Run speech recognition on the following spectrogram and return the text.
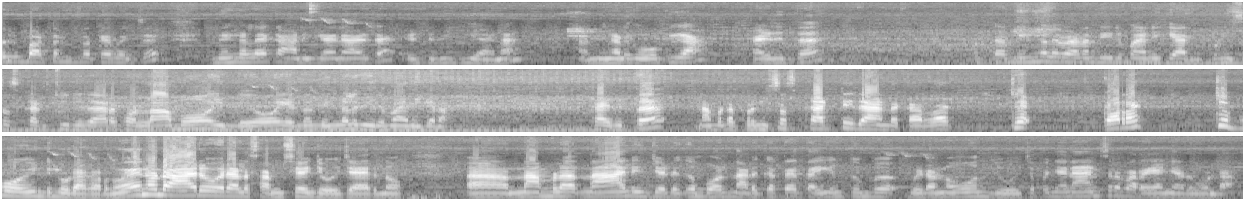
ഒരു ബട്ടൺസൊക്കെ വെച്ച് നിങ്ങളെ കാണിക്കാനായിട്ട് ഇട്ടിരിക്കുകയാണ്. നിങ്ങൾ നോക്കുക കഴുത്ത് ഒക്കെ നിങ്ങൾ വേണം തീരുമാനിക്കാൻ. പ്രിൻസസ് കട്ട് ചുരിദാർ കൊള്ളാമോ ഇല്ലയോ എന്ന് നിങ്ങൾ തീരുമാനിക്കണം. കഴുത്ത് നമ്മുടെ പ്രിൻസസ് കട്ട് ഇതാണ്ട് കറക്റ്റ് കറക്റ്റ് പോയിന്റിലൂടെ കടന്നു അതിനോട് ആരോ ഒരാൾ സംശയം ചോദിച്ചായിരുന്നു. നമ്മൾ നാലിഞ്ച് എടുക്കുമ്പോൾ നടുക്കത്തെ തയ്യൽ തുമ്പ് വിടണോ എന്ന് ചോദിച്ചപ്പോൾ ഞാൻ ആൻസർ പറയാൻ അതുകൊണ്ടാണ്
